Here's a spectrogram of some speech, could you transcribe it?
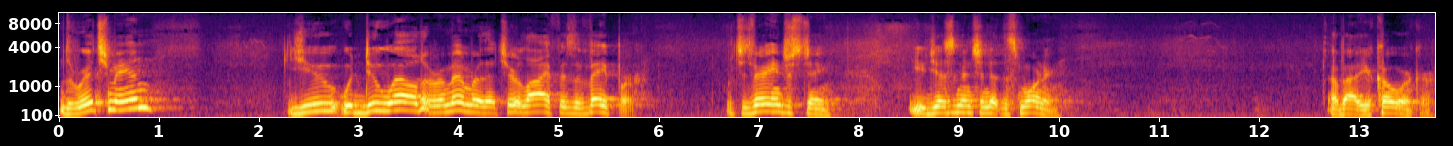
The rich man, you would do well to remember that your life is a vapor, which is very interesting. You just mentioned it this morning about your coworker.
